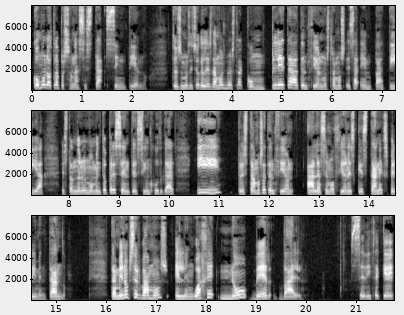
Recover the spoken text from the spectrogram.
cómo la otra persona se está sintiendo. Entonces hemos dicho que les damos nuestra completa atención, mostramos esa empatía, estando en el momento presente sin juzgar y prestamos atención a las emociones que están experimentando. También observamos el lenguaje no verbal. Se dice que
